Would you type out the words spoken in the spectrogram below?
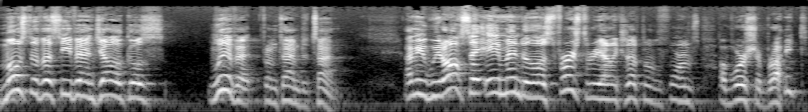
most of us evangelicals live at from time to time. I mean, we'd all say amen to those first three unacceptable forms of worship, right?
